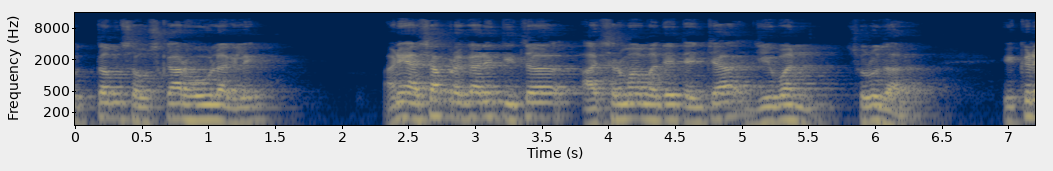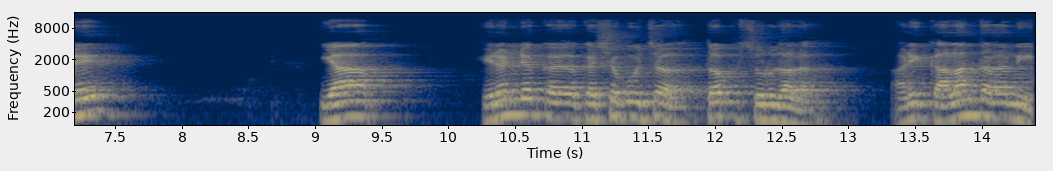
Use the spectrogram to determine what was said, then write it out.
उत्तम संस्कार होऊ लागले आणि अशा प्रकारे तिचं आश्रमामध्ये त्यांच्या जीवन सुरू झालं. इकडे या हिरण्य क कश्यपूचं तप सुरू झालं आणि कालांतराने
